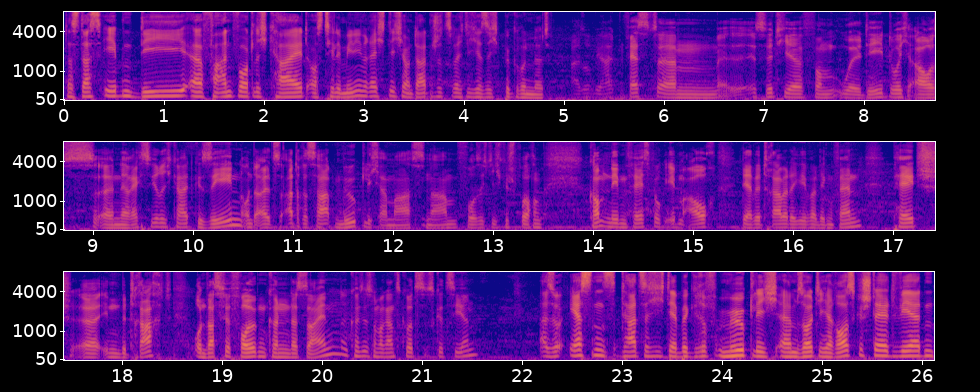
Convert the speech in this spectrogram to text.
dass das eben die äh, Verantwortlichkeit aus telemedienrechtlicher und datenschutzrechtlicher Sicht begründet. Also wir halten fest, ähm, es wird hier vom ULD durchaus äh, eine Rechtswidrigkeit gesehen und als Adressat möglicher Maßnahmen, vorsichtig gesprochen, kommt neben Facebook eben auch der Betreiber der jeweiligen Fanpage äh, in Betracht. Und was für Folgen können das sein? Können Sie das nochmal ganz kurz skizzieren? Also erstens tatsächlich der Begriff möglich ähm, sollte herausgestellt werden.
